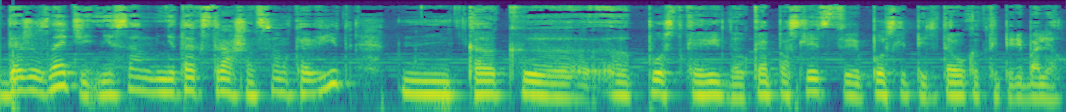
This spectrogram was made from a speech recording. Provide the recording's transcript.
даже, знаете, не, сам, не так страшен сам ковид, как э, постковид, как последствия после того, как ты переболел.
